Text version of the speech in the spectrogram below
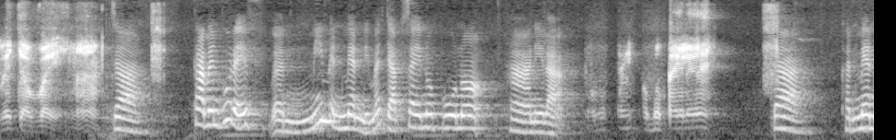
เลยจับไว้นะจ้าถ้าเป็นผู้ใดเอิ่นมีแม่นๆนี่มาจับใส่เนาะปูเนาะหานี่ล่ะเอามาไปเลยจ้าคันแม่น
